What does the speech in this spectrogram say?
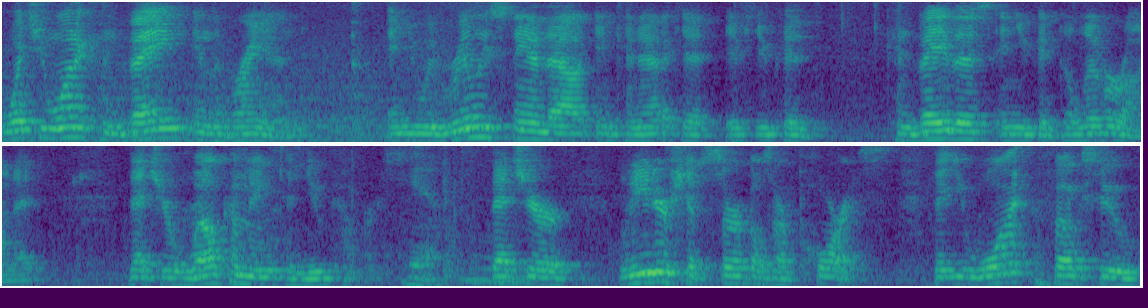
what you want to convey in the brand, and you would really stand out in Connecticut if you could convey this and you could deliver on it, that you're welcoming to newcomers yeah. that your leadership circles are porous, that you want folks who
